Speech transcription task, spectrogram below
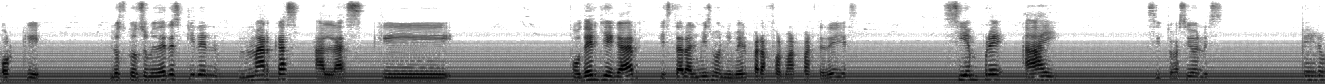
porque los consumidores quieren marcas a las que poder llegar y estar al mismo nivel para formar parte de ellas. Siempre hay situaciones, pero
